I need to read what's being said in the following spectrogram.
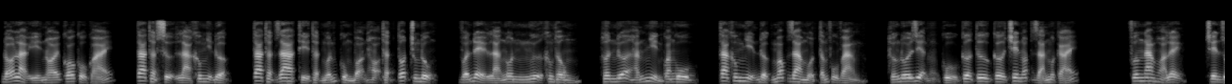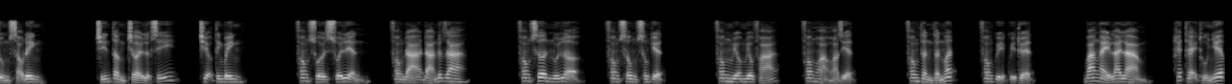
đó là ý nói có cổ quái, ta thật sự là không nhịn được, ta thật ra thì thật muốn cùng bọn họ thật tốt trung đụng, vấn đề là ngôn ngữ không thông, hơn nữa hắn nhìn qua ngu, ta không nhịn được móc ra một tấm phủ vàng, hướng đối diện cụ cơ tư cơ trên nót dán một cái. Phương nam hỏa lệnh, trên dùng sáu đinh. Chín tầng trời lực sĩ, triệu tinh binh. Phong suối suối liền phong đá đá nước ra. Phong sơn núi lở, phong sông sông kiệt. Phong miêu miêu phá, phong hỏa hòa diệt. Phong thần thần mất, phong quỷ quỷ tuyệt. Ba ngày lai làm, hết thảy thú nhiếp.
